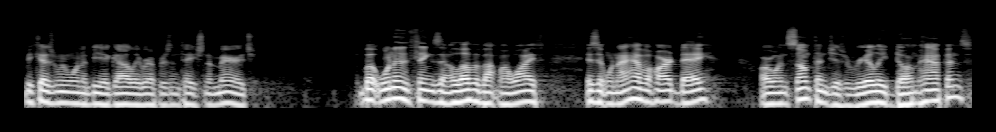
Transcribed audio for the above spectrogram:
because we want to be a godly representation of marriage. But one of the things that I love about my wife is that when I have a hard day or when something just really dumb happens,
